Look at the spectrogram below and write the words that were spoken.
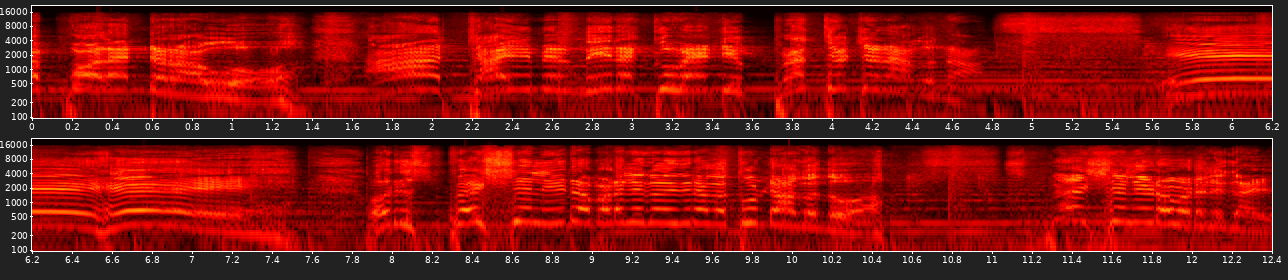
എപ്പോൾ എന്റർ ആവോ ആ ടൈമിൽ നിനക്ക് വേണ്ടി പ്രത്യക്ഷനാകുന്ന. ഏ ഹേ. ഒരു സ്പെഷ്യൽ ഇടപെടലുകൾ ഇതിനകത്തുണ്ടാകുന്നു. സ്പെഷ്യൽ ഇടപെടലുകൾ.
